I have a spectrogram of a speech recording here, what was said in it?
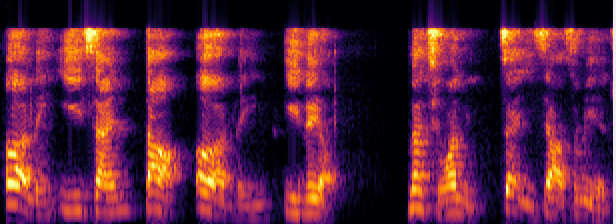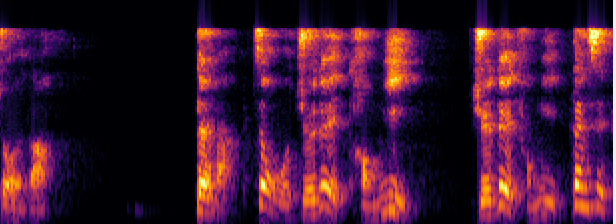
二零一三到二零一六。那请问你这以下是不是也做得到？对吧？这我绝对同意，绝对同意。但是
